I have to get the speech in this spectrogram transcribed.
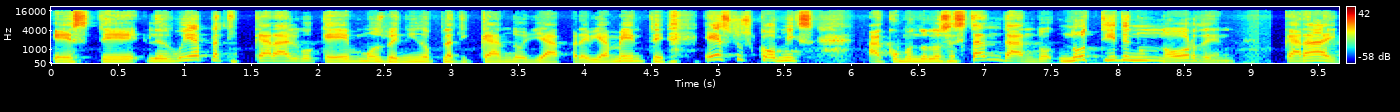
este, les voy a platicar algo que hemos venido platicando ya previamente. Estos cómics, a como nos los están dando, no tienen un orden. Caray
